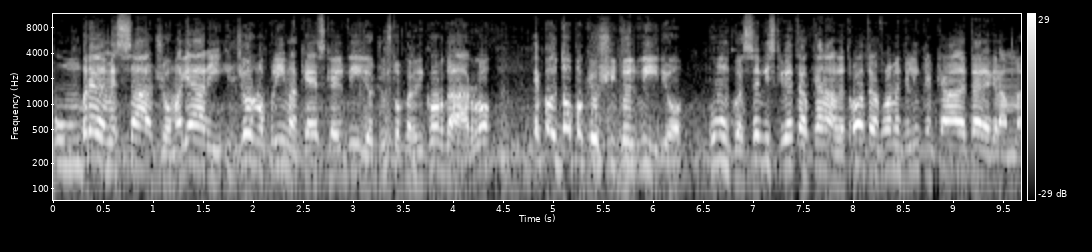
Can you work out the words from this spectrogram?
un breve messaggio, magari il giorno prima che esca il video, giusto per ricordarlo, e poi dopo che è uscito il video. Comunque, se vi iscrivete al canale, trovate naturalmente il link al canale Telegram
